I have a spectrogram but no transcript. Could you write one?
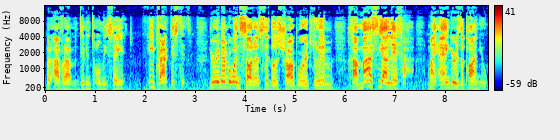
But Avram didn't only say it. He practiced it. You remember when Sarah said those sharp words to him? Chamasi alecha. My anger is upon you.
